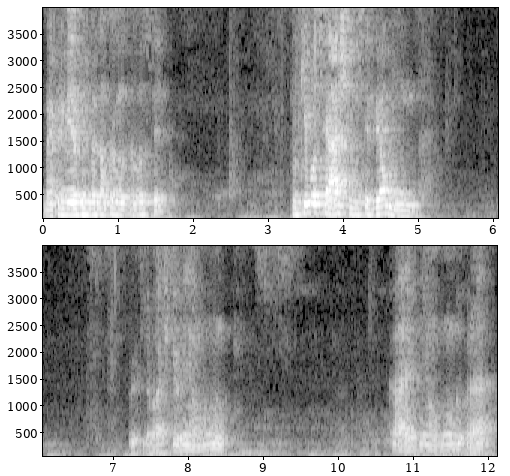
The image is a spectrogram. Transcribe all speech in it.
Mas primeiro eu quero fazer uma pergunta para você. Por que você acha que você vê ao mundo? Porque eu acho que eu venho ao mundo Cara, eu vim ao mundo para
